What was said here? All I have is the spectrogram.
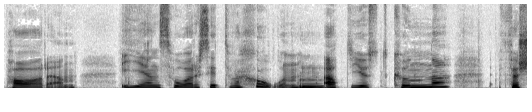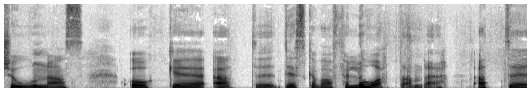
paren i en svår situation. Mm. Att just kunna försonas och eh, att eh, det ska vara förlåtande. Att eh,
